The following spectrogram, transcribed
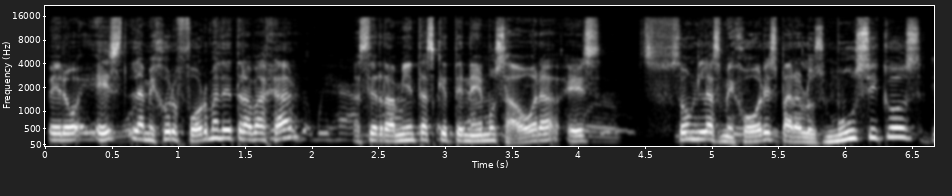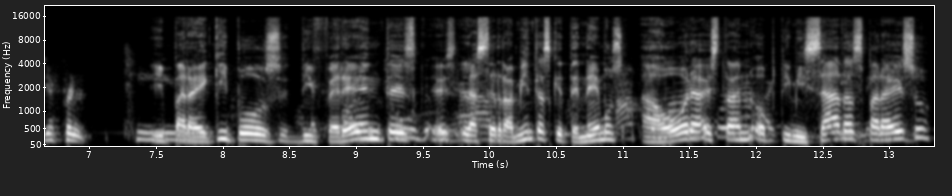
Pero es la mejor forma de trabajar. Las herramientas que tenemos ahora es, son las mejores para los músicos, y para equipos diferentes, las herramientas que tenemos ahora están optimizadas para eso.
